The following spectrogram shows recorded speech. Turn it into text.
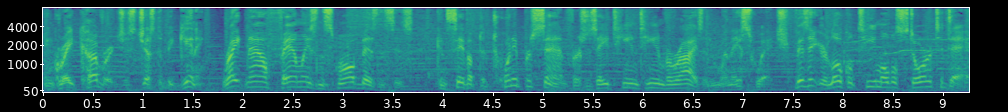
And great coverage is just the beginning. Right now, families and small businesses can save up to 20% versus AT&T and Verizon when they switch. Visit your local T-Mobile store today.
